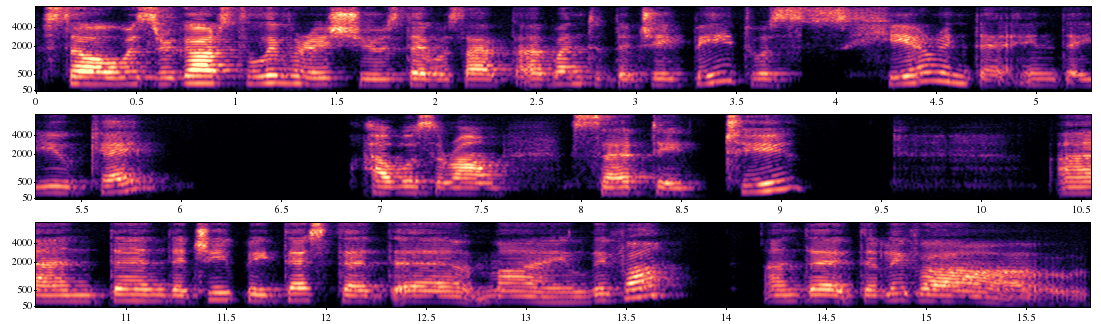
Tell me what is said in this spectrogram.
So with regards to liver issues, there was I, I went to the GP. It was here in the in the UK. I was around 32, and then the GP tested uh, my liver, and the, the liver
